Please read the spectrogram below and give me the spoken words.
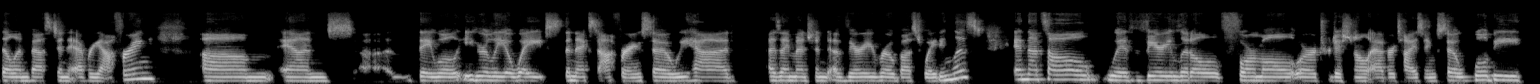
they'll invest in every offering. Um, and uh, they will eagerly await the next offering. So we had, as I mentioned, a very robust waiting list, and that's all with very little formal or traditional advertising. So we'll be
